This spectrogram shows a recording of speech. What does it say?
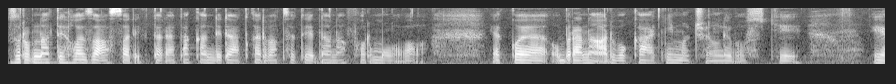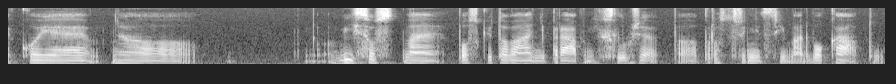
zrovna tyhle zásady, které ta kandidátka 21 naformulovala, jako je obrana advokátní mlčenlivosti, jako je uh, výsostné poskytování právních služeb eh, prostřednictvím advokátů,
